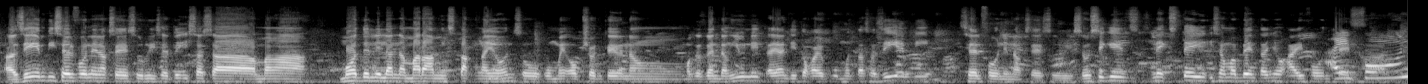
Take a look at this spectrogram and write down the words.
ah, ZMB Cellphone and Accessories. Ito yung isa sa mga model nila na maraming stock ngayon. So kung may option kayo ng magagandang unit, ayan, dito kayo pumunta sa ZMB, cellphone and accessories. So sige, next day, isang mabenta nyo, iPhone 10. iPhone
